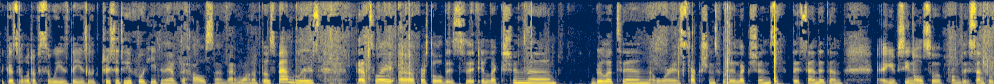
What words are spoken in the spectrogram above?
because a lot of Swiss, they use electricity for heating up the house and I'm one of those families. That's why, uh, first of all, this uh, election um, bulletin or instructions for the elections, they send it and uh, you've seen also from the central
